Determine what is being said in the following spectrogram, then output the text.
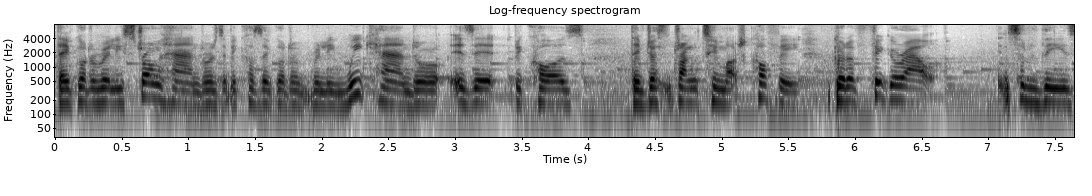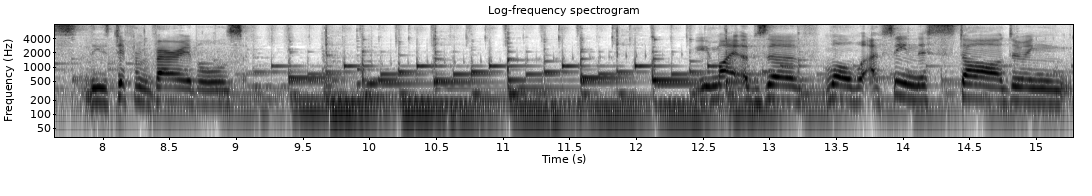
they've got a really strong hand, or is it because they've got a really weak hand, or is it because they've just drunk too much coffee? You've got to figure out sort of these, these different variables. You might observe, well, I've seen this star doing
